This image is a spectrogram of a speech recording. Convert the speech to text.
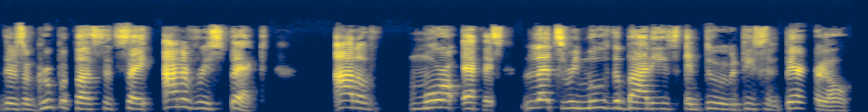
there's a group of us that say, out of respect, out of moral ethics, let's remove the bodies and do a decent burial.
